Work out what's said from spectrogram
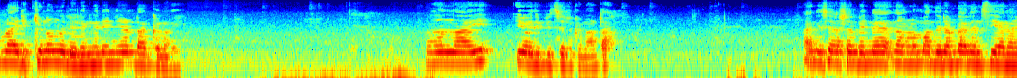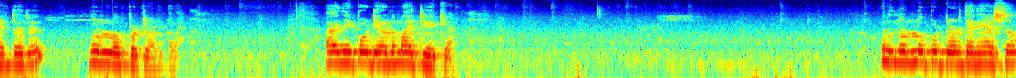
നമ്മൾ അരിക്കണമൊന്നുമില്ലല്ലോ ഇങ്ങനെ തന്നെയാണ് ഉണ്ടാക്കണത്. നന്നായി യോജിപ്പിച്ചെടുക്കണം കേട്ടോ. അതിനുശേഷം പിന്നെ നമ്മൾ മധുരം ബാലൻസ് ചെയ്യാനായിട്ടൊരു നുള്ളുപ്പിട്ട് കൊടുക്കണം. അതിന് ഈ പൊടികൾ മാറ്റി വയ്ക്കാം ഒരു നുള്ളുപ്പിട്ട് കൊടുത്തതിന് ശേഷം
